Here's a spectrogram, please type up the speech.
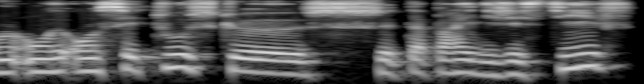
on, sait tous que cet appareil digestif,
